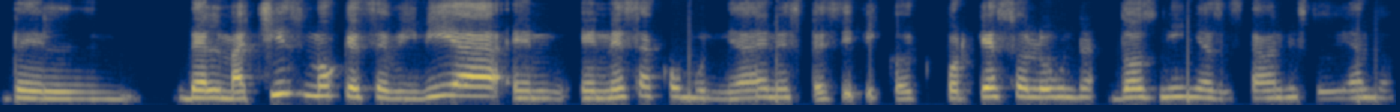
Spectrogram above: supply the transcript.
del, machismo que se vivía en, esa comunidad en específico, por qué solo una, dos niñas estaban estudiando.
